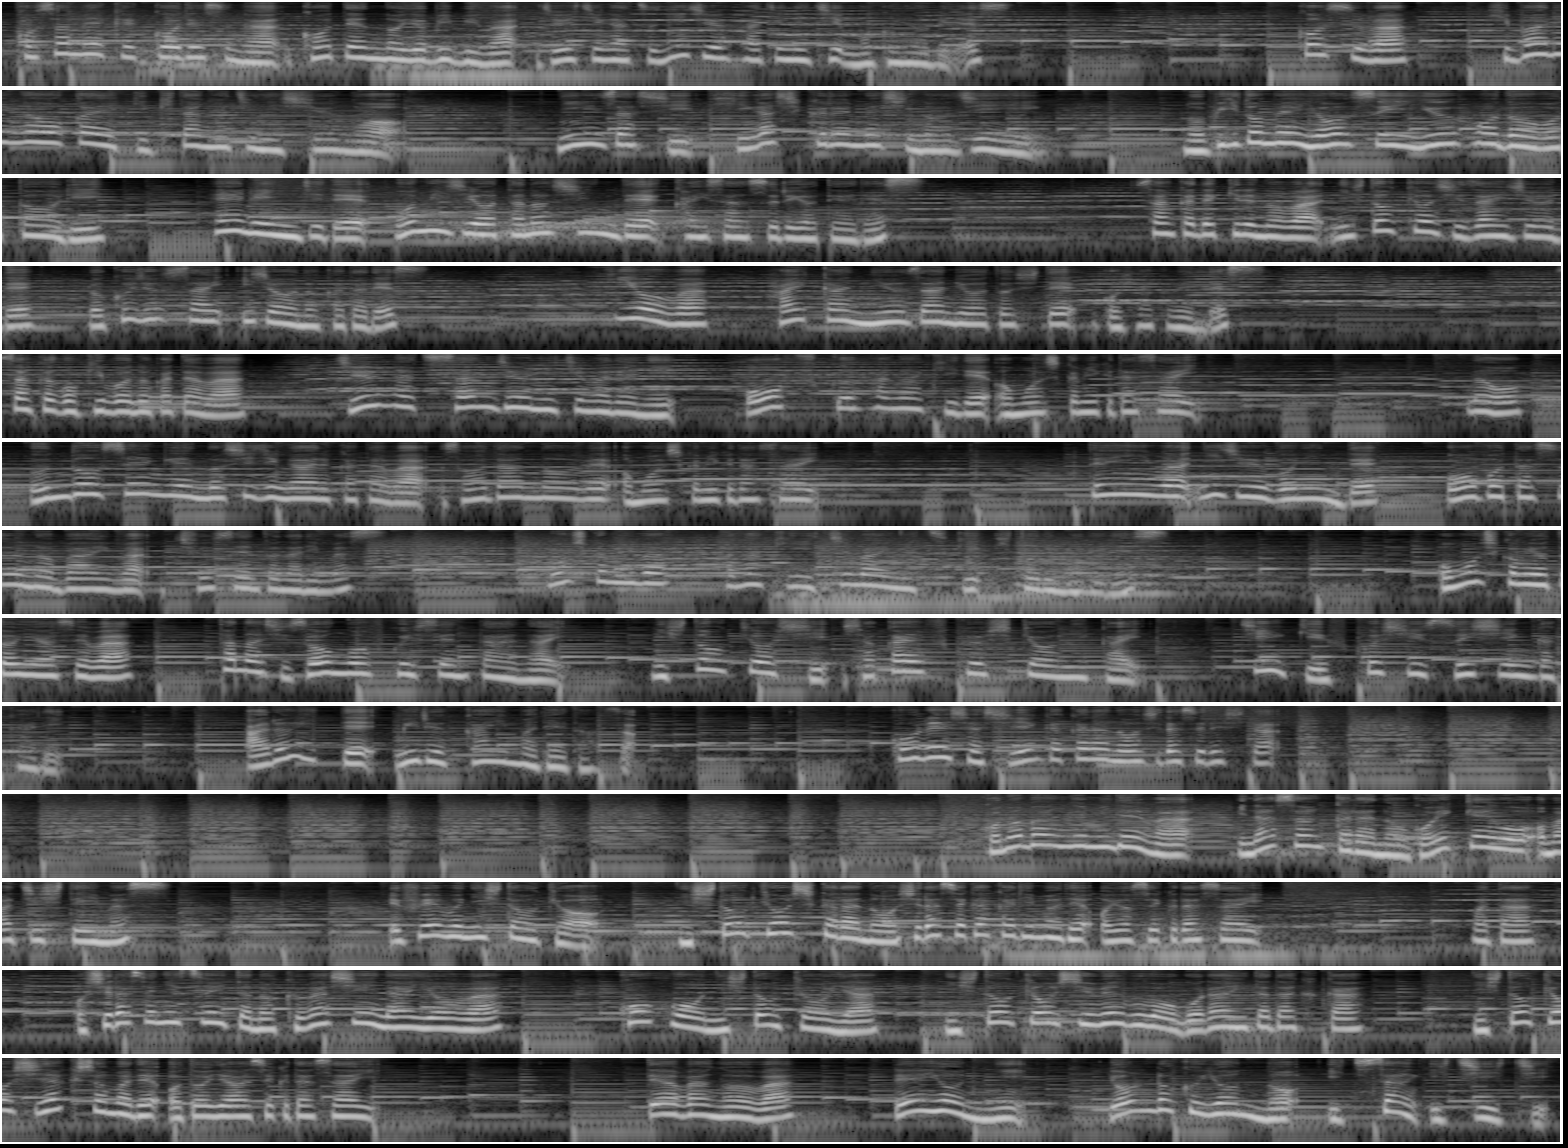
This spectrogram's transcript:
小雨決行ですが好天の予備日は11月28日木曜日です。コースはひばりが丘駅北口に集合。新座市東久留米市の寺院。伸び止め用水遊歩道を通り平林寺でもみじを楽しんで解散する予定です。参加できるのは西東京市在住で60歳以上の方です。費用は配管入山料として500円です。参加ご希望の方は10月30日までに往復はがきでお申し込みください。なお運動制限の指示がある方は相談の上お申し込みください。定員は25人で応募多数の場合は抽選となります。申し込みははがき1枚につき1人までです。お申し込みお問い合わせは田梨総合福祉センター内西東京市社会福祉協議会地域福祉推進係。歩いて見る会までどうぞ。高齢者支援課からのお知らせでした。この番組では皆さんからのご意見をお待ちしています。FM 西東京西東京市からのお知らせ係までお寄せください。またお知らせについての詳しい内容は広報西東京や西東京市ウェブをご覧いただくか西東京市役所までお問い合わせください。電話番号は042-464-1311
